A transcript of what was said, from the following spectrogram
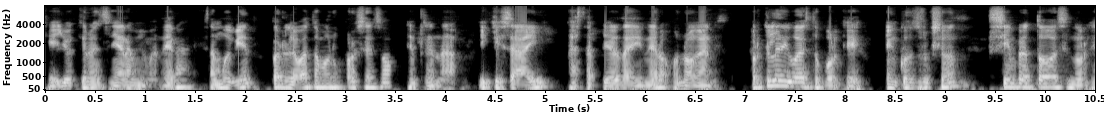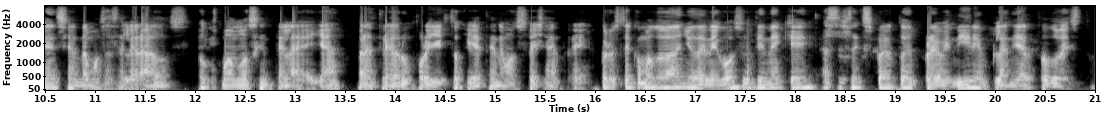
que yo quiero enseñar a mi manera, está muy bien, pero le va a tomar un proceso entrenarlo. Y quizá ahí hasta pierda dinero o no gane. ¿Por qué le digo esto? Porque en construcción siempre todo es en urgencia, andamos acelerados, ocupamos gente la de ya para entregar un proyecto que ya tenemos fecha de entrega. Pero usted como dueño de negocio tiene que hacerse experto en prevenir, en planear todo esto,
